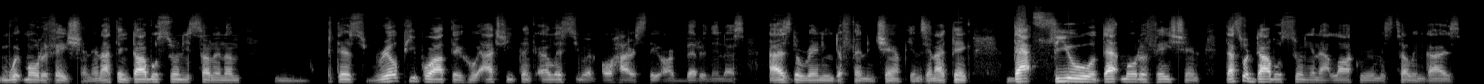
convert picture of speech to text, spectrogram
with motivation. And I think Dabo Swinney's telling them there's real people out there who actually think LSU and Ohio State are better than us as the reigning defending champions. And I think that fuel, that motivation, that's what Dabo Swinney in that locker room is telling guys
